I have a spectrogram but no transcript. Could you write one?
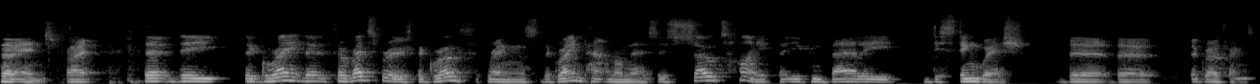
per inch, right? The the the grain the for red spruce, the growth rings, the grain pattern on this is so tight that you can barely distinguish the the the growth rings,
